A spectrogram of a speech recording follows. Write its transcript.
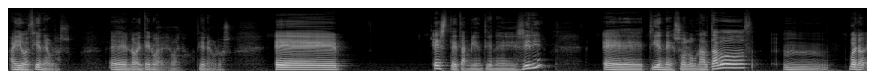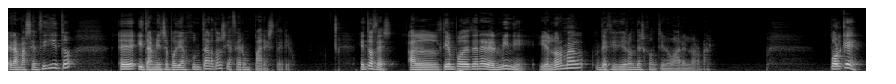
Ahí digo 100 euros. Eh, 99, bueno, 100 euros. Eh, este también tiene Siri. eh, tiene solo un altavoz. mm, bueno, era más sencillito. eh, y también se podían juntar dos y hacer un par estéreo. Entonces, al tiempo de tener el mini y el normal, decidieron descontinuar el normal. ¿Por qué?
